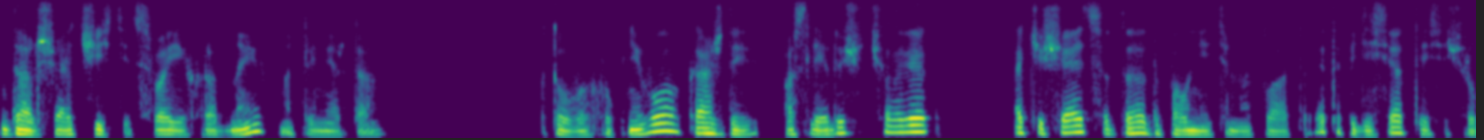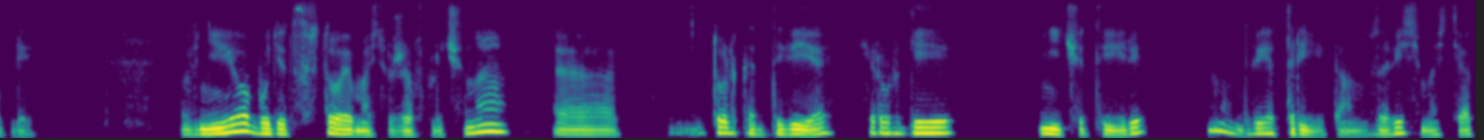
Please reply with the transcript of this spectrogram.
дальше очистить своих родных, например, там, кто вокруг него, каждый последующий человек очищается до дополнительной платы. Это 50 тысяч рублей. В нее будет в стоимость уже включена э, только две хирургии, не четыре, ну, две-три, там, в зависимости от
